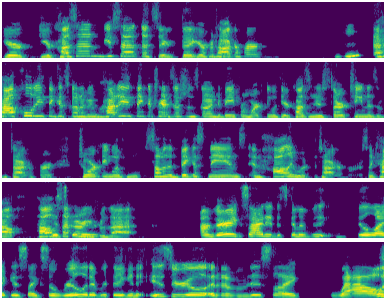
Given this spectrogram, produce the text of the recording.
your your cousin. You said that's your, the, your photographer. Mhm. So how cool do you think it's going to be? How do you think the transition is going to be from working with your cousin who's 13 as a photographer to working with some of the biggest names in Hollywood photographers? Like how how It's excited are you for that? I'm very excited. It's gonna be feel like it's like so real and everything, and it is real. And I'm just like, wow.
